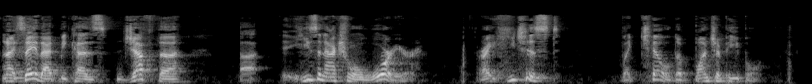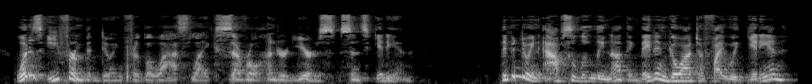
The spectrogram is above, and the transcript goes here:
And I say that because Jephthah, uh, he's an actual warrior, right? He just, like, killed a bunch of people. What has Ephraim been doing for the last, like, several hundred years since Gideon? They've been doing absolutely nothing. They didn't go out to fight with Gideon.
